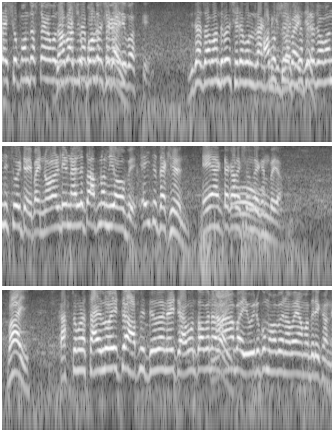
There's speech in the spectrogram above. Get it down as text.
450 টাকা বলবেন 450 টাকায়। দিব আজকে। যেটা জবান দেবেন সেটা বলে রাখবেন অবশ্যই ভাই যেটা জবান ওইটাই। ভাই নাইলে তো আপনার লিয়া হবে। এই যে দেখেন। এই একটা কালেকশন দেখেন ভাইয়া। ভাই কাস্টমার চাইলো এটা আপনি দিলেন এইটা এমন হবে না না ভাই। ভাই ওইরকম হবে না ভাই আমাদের এখানে।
